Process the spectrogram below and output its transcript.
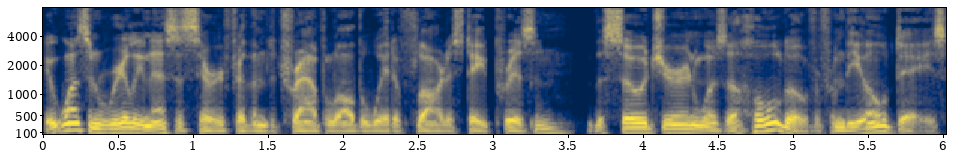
It wasn't really necessary for them to travel all the way to Florida State Prison. The sojourn was a holdover from the old days,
